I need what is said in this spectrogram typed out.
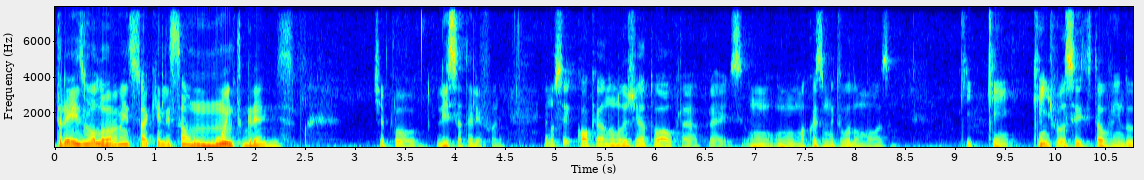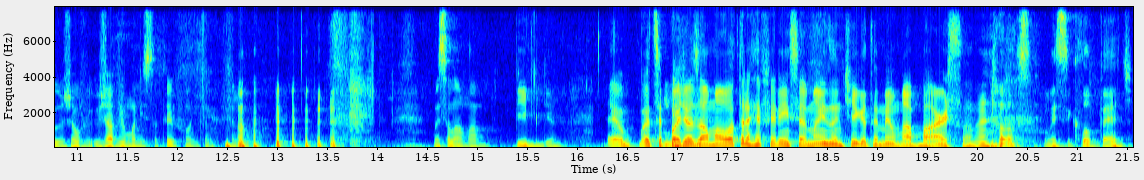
três volumes, só que eles são muito grandes. tipo lista telefônica. Eu não sei qual que é a analogia atual para isso. Um- uma coisa muito volumosa. Que quem, quem de vocês que está ouvindo já, ouviu- já viu uma lista telefônica no final? Mas sei lá, uma bíblia. Eu- você pode usar uma outra referência mais antiga também, uma Barça, né? Nossa, uma enciclopédia.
